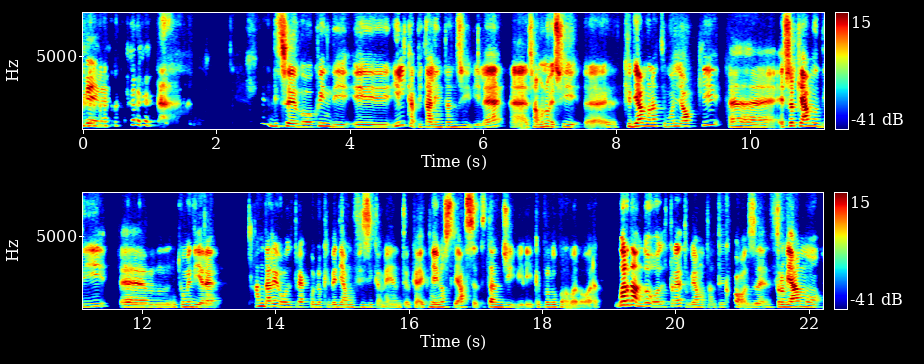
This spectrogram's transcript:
Bene. Dicevo, quindi, ehm, il capitale intangibile, ehm, diciamo noi ci, ehm, chiudiamo un attimo gli occhi, ehm, e cerchiamo di, ehm, come dire, andare oltre a quello che vediamo fisicamente, okay, quindi ai nostri asset tangibili che producono valore. Guardando oltre troviamo tante cose, troviamo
